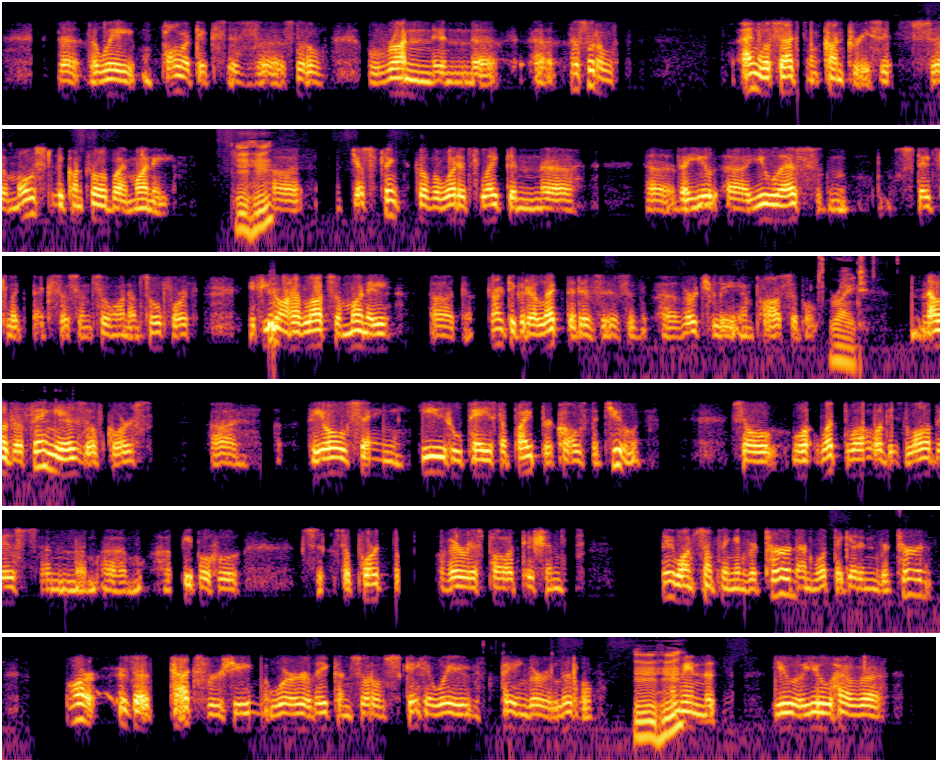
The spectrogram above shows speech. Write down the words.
the, the way politics is uh, sort of run in uh, uh, the sort of Anglo-Saxon countries. It's uh, mostly controlled by money. Mm-hmm. Uh, just think of what it's like in uh, uh, the U, uh, U.S. states like Texas and so on and so forth. If you don't have lots of money, uh, trying to get elected is, is uh, virtually impossible. Right. Now the thing is, of course, uh, the old saying, "He who pays the piper calls the tune." So, what, what do all of these lobbyists and um, um, uh, people who s- support the various politicians, they want something in return, and what they get in return or is a tax regime where they can sort of skate away paying very little. Mm-hmm. I mean, you you have uh,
